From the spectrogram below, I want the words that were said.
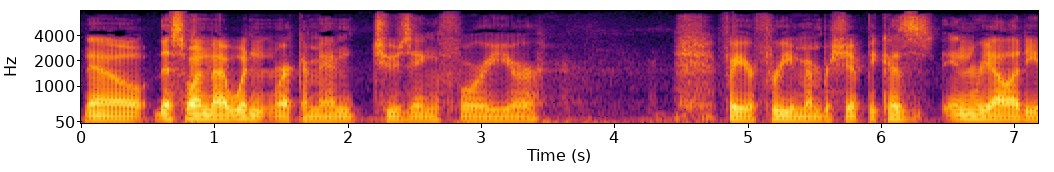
Now, this one I wouldn't recommend choosing for your for your free membership because in reality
